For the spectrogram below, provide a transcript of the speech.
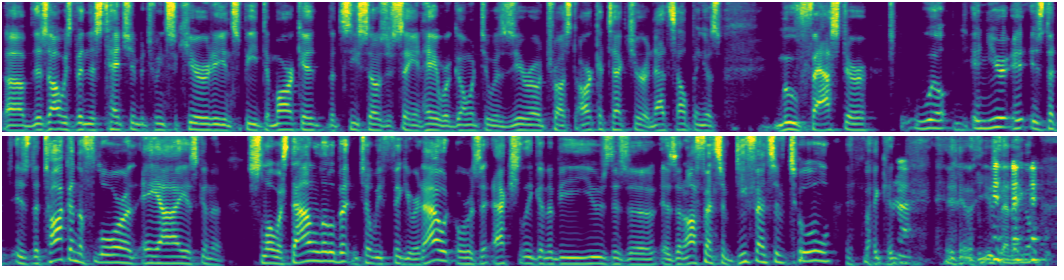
Uh, there's always been this tension between security and speed to market, but CISOs are saying, hey, we're going to a zero trust architecture and that's helping us move faster. Will, in your, is the, is the talk on the floor, AI is going to slow us down a little bit until we figure it out? Or is it actually going to be used as a, as an offensive defensive tool? If I can Yeah. use that angle.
